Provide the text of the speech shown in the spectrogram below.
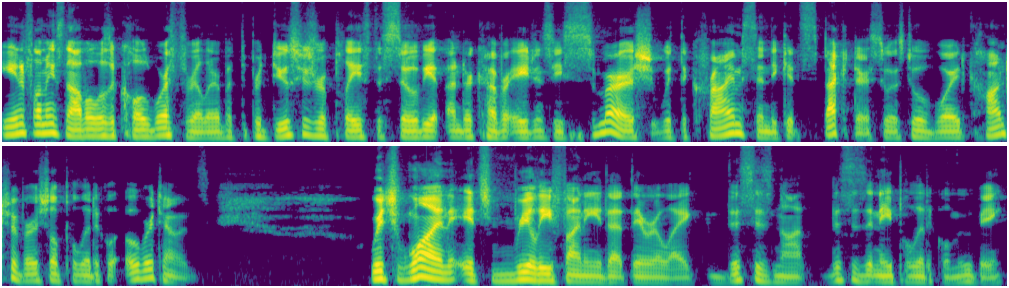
Ian Fleming's novel was a Cold War thriller, but the producers replaced the Soviet undercover agency SMERSH with the crime syndicate Spectre so as to avoid controversial political overtones. Which one, it's really funny that they were like, "This is not, this is an apolitical movie."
